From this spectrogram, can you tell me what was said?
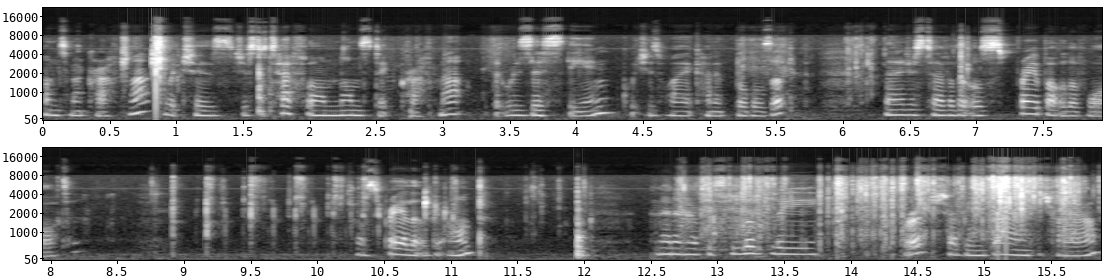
onto my craft mat, which is just a Teflon non-stick craft mat that resists the ink, which is why it kind of bubbles up. Then I just have a little spray bottle of water. I'll spray a little bit on. And then I have this lovely brush I've been dying to try out.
